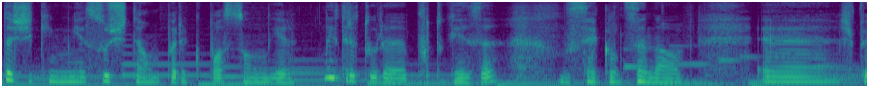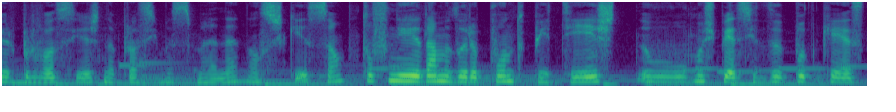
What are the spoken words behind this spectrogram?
Deixo aqui minha sugestão para que possam ler literatura portuguesa do século XIX. Uh, eh, espero por vocês na próxima semana, não se esqueçam. Telefonia da Amadora.pt, uma espécie de podcast,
